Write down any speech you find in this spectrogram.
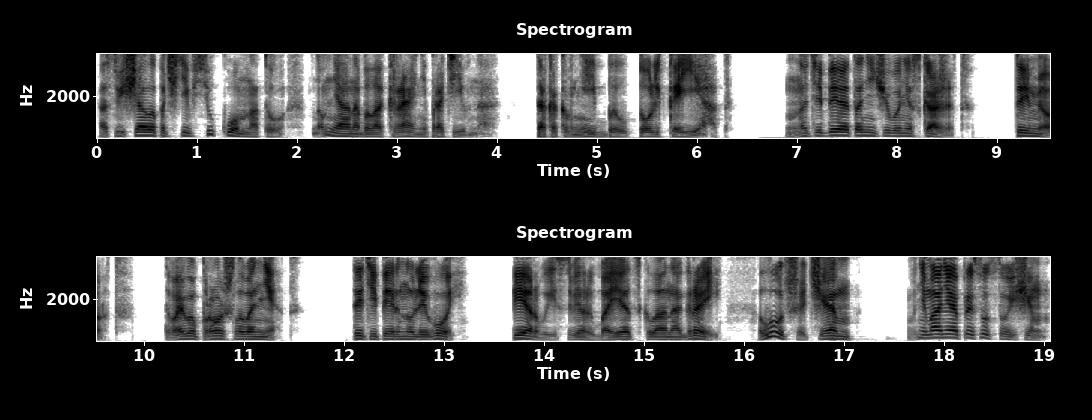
освещала почти всю комнату, но мне она была крайне противна, так как в ней был только яд. Но тебе это ничего не скажет. Ты мертв. Твоего прошлого нет. Ты теперь нулевой. Первый сверхбоец клана Грей. Лучше, чем... Внимание присутствующим!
